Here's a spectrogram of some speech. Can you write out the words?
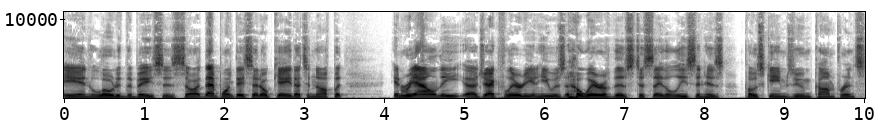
and loaded the bases. So at that point, they said, okay, that's enough. But in reality, uh, Jack Flaherty, and he was aware of this to say the least in his post game Zoom conference,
